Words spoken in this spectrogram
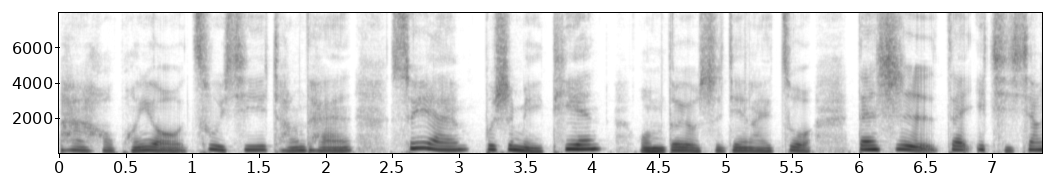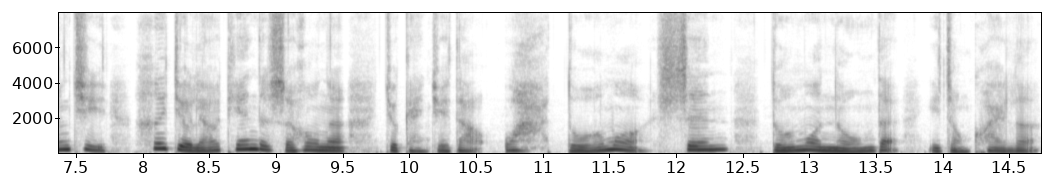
和好朋友促膝长谈。虽然不是每天我们都有时间来做，但是在一起相聚喝酒聊天的时候呢，就感觉到哇，多么深、多么浓的一种快乐。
